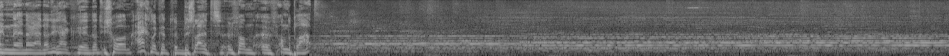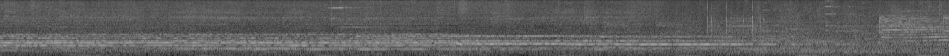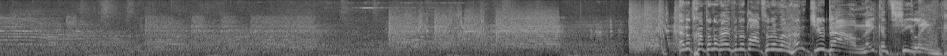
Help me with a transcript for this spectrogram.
En eh, nou ja, dat is eigenlijk eh, dat is gewoon eigenlijk het besluit van, eh, van de plaat. Even het laatste nummer. Hunt You Down, Naked Sea Link.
